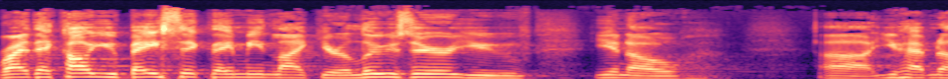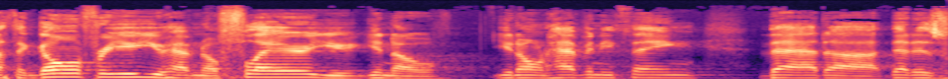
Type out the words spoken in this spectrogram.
right? They call you basic, they mean like you're a loser, you, you know, uh, you have nothing going for you, you have no flair, you, you know, you don't have anything that, uh, that is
